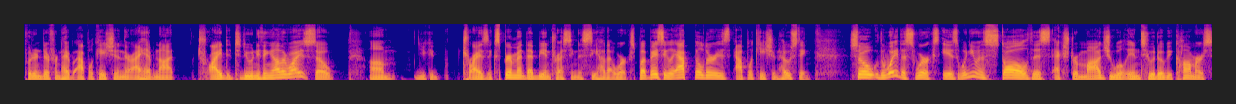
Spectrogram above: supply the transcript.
put in a different type of application in there. I have not tried to do anything otherwise. So um, you could try as experiment. That'd be interesting to see how that works. But basically, App Builder is application hosting. So the way this works is when you install this extra module into Adobe Commerce,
